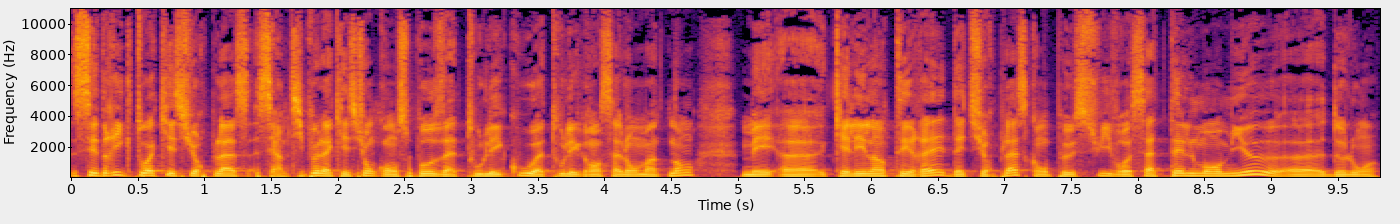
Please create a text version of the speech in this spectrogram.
Cédric, toi qui es sur place, c'est un petit peu la question qu'on se pose à tous les coups, à tous les grands salons maintenant. Mais quel est l'intérêt d'être sur place quand on peut suivre ça tellement mieux de loin?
